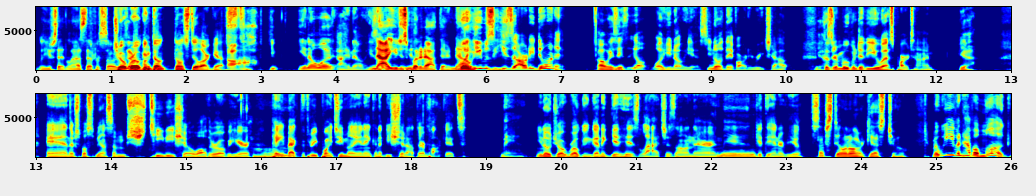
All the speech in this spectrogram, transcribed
Well, you said last episode. Joe Rogan, don't don't steal our guests. Ah, you, you know what? I know. He's now already- you just put it out there. Now, well, he was. He's already doing it. oh, is he? He's- well, you know he is. You know they've already reached out Yeah. because they're moving to the U.S. part time. Yeah. and they're supposed to be on some sh- TV show while they're over here. Oh, Paying back the three point two million ain't gonna be shit out their pockets. man, You know, Joe Rogan gonna get his latches on there and man, get the interview. stop stealing all our guests, Joe. But we even have a mug.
